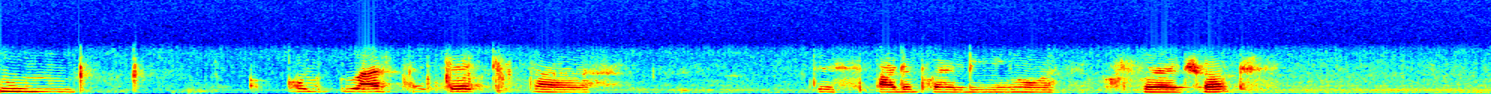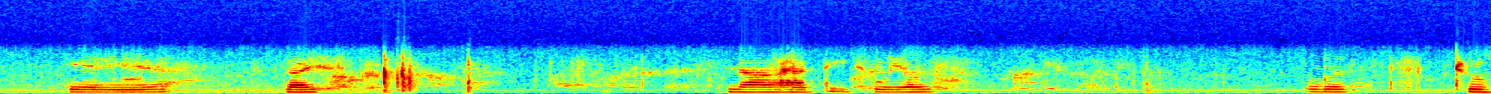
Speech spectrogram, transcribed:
um, um, last I picked uh, the spider plan being on for truck. Yeah, yeah, nice. Now I have these wheels with two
